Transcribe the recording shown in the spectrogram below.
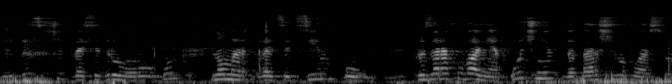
2022 року номер 27 У про зарахування учнів до першого класу.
